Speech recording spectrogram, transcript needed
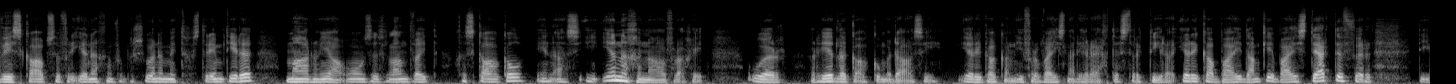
Wes-Kaapse Vereniging vir persone met gestremthede, maar nou ja, ons is landwyd geskakel en as u enige navraag het oor redelike akkommodasie, Erika kan u verwys na die regte strukture. Erika, baie dankie, baie sterkte vir die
